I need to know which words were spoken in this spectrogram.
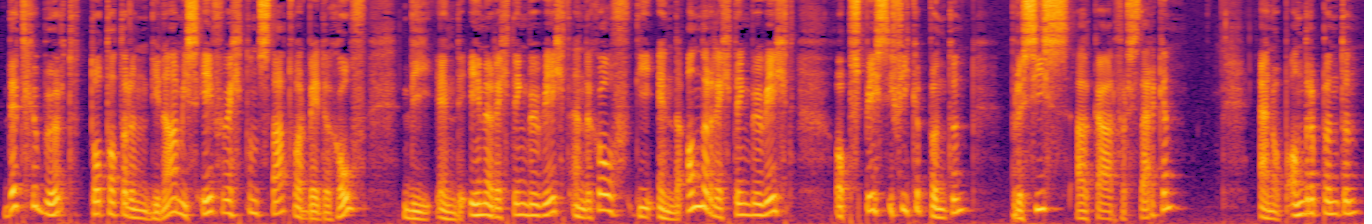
Dit gebeurt totdat er een dynamisch evenwicht ontstaat waarbij de golf die in de ene richting beweegt en de golf die in de andere richting beweegt op specifieke punten precies elkaar versterken en op andere punten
